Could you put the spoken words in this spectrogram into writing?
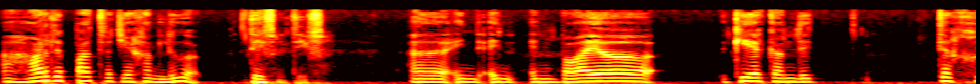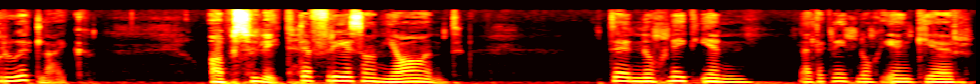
'n harde pad wat jy gaan loop. Definitief. Uh en en en baie keer kan dit te groot lyk. Absoluut. Te vrees aan jaand. Te nog net een, laat ek net nog een keer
